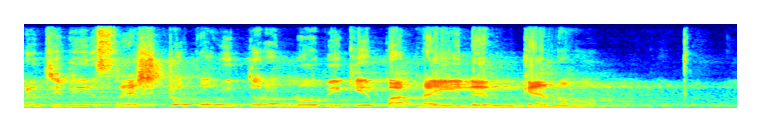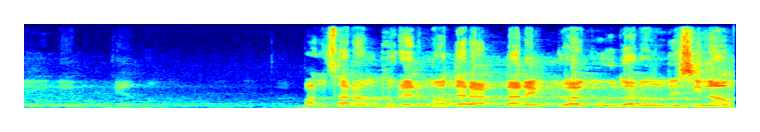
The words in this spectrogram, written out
পৃথিবীর শ্রেষ্ঠ পবিত্র নবীকে পাঠাইলেন কেন? বানসারামপুরের মদের আড্ডার একটু আগে উদাহরণ দিছিলাম।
